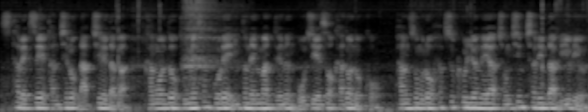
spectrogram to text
스타렉스의 단체로 납치해다가 강원도 구매 산골에 인터넷만 되는 모지에서 가둬놓고 방송으로 학습 훈련해야 정신 차린다 리을리을.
